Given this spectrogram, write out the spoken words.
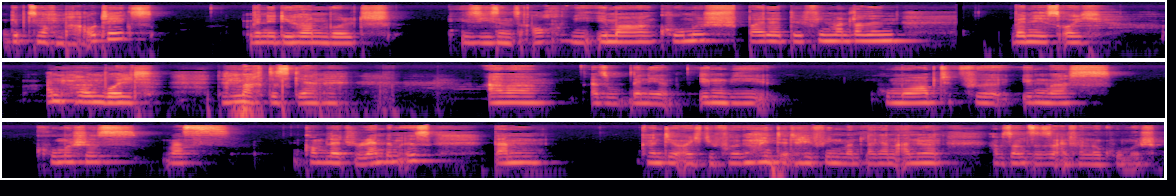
gibt es noch ein paar Outtakes. Wenn ihr die hören wollt, sie sind auch wie immer komisch bei der Delfinwandlerin. Wenn ihr es euch anhören wollt, dann macht es gerne. Aber, also, wenn ihr irgendwie Humor habt für irgendwas Komisches, was komplett random ist, dann könnt ihr euch die Folge mit der Delfinwandlerin anhören. Aber sonst ist es einfach nur komisch.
